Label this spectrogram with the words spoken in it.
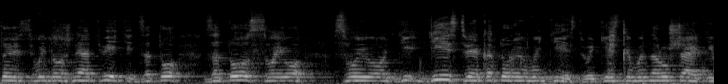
то есть вы должны ответить за то, за то свое, свое де- действие, которое вы действуете. Если вы нарушаете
